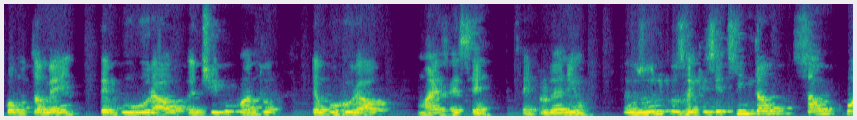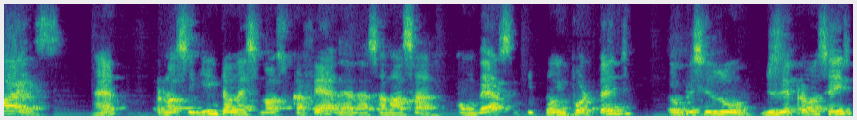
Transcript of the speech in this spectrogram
como também tempo rural antigo quanto tempo rural mais recente, sem problema nenhum. Os únicos requisitos, então, são quais? Né? Para nós seguir, então, nesse nosso café, né, nessa nossa conversa aqui tão importante, eu preciso dizer para vocês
